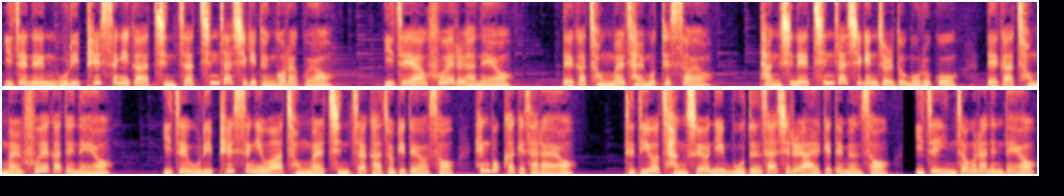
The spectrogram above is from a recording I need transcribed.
이제는 우리 필승이가 진짜 친자식이 된 거라고요. 이제야 후회를 하네요. 내가 정말 잘못했어요. 당신의 친자식인 줄도 모르고 내가 정말 후회가 되네요. 이제 우리 필승이와 정말 진짜 가족이 되어서 행복하게 살아요. 드디어 장수연이 모든 사실을 알게 되면서 이제 인정을 하는데요.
